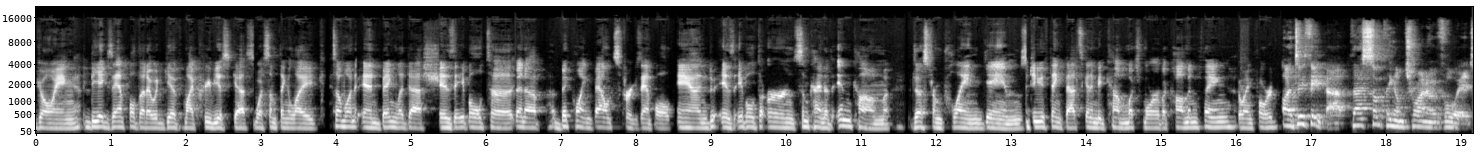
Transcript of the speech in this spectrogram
going. The example that I would give my previous guest was something like someone in Bangladesh is able to spin up a Bitcoin Bounce, for example, and is able to earn some kind of income just from playing games. Do you think that's going to become much more of a common thing going forward? I do think that. That's something I'm trying to avoid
